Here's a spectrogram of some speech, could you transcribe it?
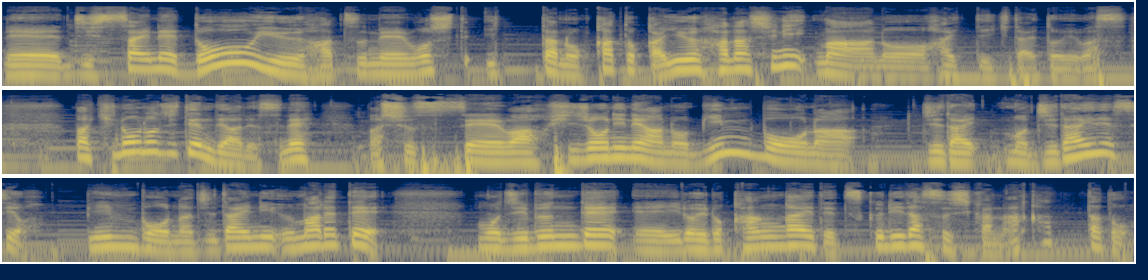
ね、実際ねどういう発明をしていったのかとかいう話に、まあ、あの入っていきたいと思います。まあ、昨日の時点ではですね、まあ、出生は非常にねあの貧乏な時代もう時代ですよ貧乏な時代に生まれてもう自分で、いろいろ考えて作り出すしかなかったと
